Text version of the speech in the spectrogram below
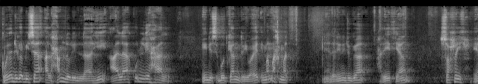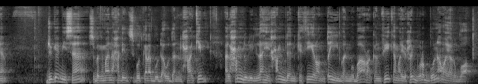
Kemudian juga bisa Alhamdulillahi ala kulli hal. Ini disebutkan riwayat Imam Ahmad. Ya, dan ini juga hadis yang sahih ya. Juga bisa sebagaimana hadis disebutkan Abu Daud dan Al-Hakim, alhamdulillahi hamdan katsiran tayyiban mubarakan fi kama yuhibbu rabbuna wa yarda.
